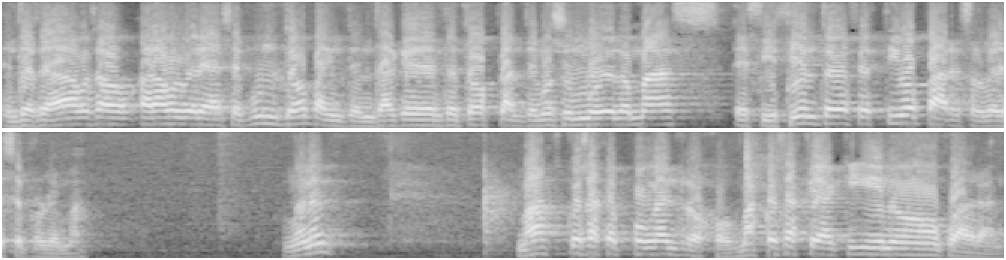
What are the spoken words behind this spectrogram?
Entonces ahora, vamos a, ahora volveré a ese punto para intentar que entre todos planteemos un modelo más eficiente o efectivo para resolver ese problema. ¿Vale? Más cosas que ponga en rojo, más cosas que aquí no cuadran.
